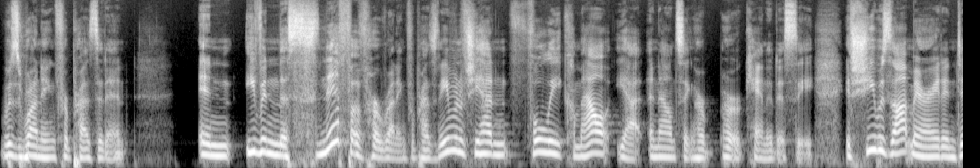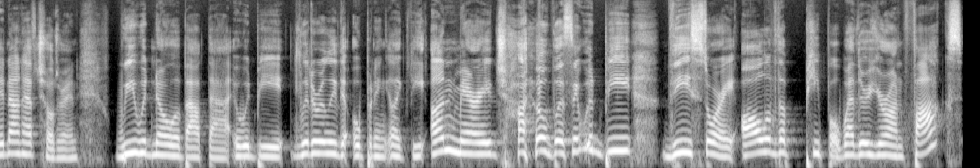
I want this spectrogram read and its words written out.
was running for president, and even the sniff of her running for president, even if she hadn't fully come out yet announcing her, her candidacy, if she was not married and did not have children, we would know about that. It would be literally the opening, like the unmarried, childless. It would be the story. All of the people, whether you're on Fox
